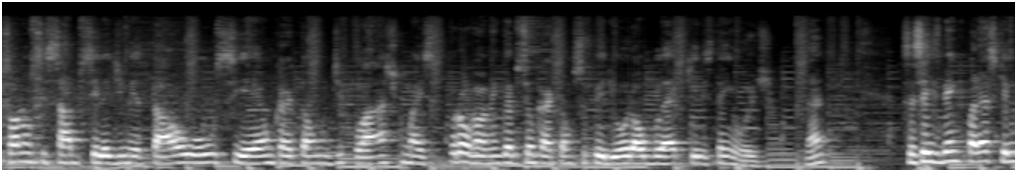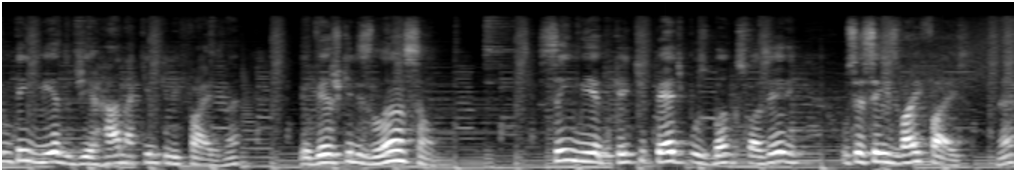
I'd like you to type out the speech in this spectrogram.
Só não se sabe se ele é de metal ou se é um cartão de plástico, mas provavelmente deve ser um cartão superior ao Black que eles têm hoje, né? O C6 Bank parece que ele não tem medo de errar naquilo que ele faz, né? Eu vejo que eles lançam sem medo, que a gente pede para os bancos fazerem, o C6 vai e faz, né?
